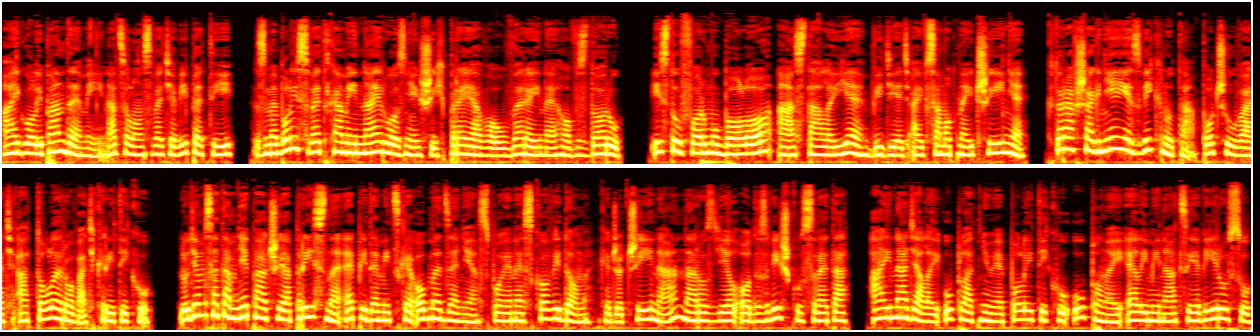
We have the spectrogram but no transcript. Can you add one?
aj kvôli pandémii na celom svete vypetý, sme boli svedkami najrôznejších prejavov verejného vzdoru, Istú formu bolo a stále je vidieť aj v samotnej Číne, ktorá však nie je zvyknutá počúvať a tolerovať kritiku. Ľuďom sa tam nepáčia prísne epidemické obmedzenia spojené s covidom, keďže Čína, na rozdiel od zvyšku sveta, aj naďalej uplatňuje politiku úplnej eliminácie vírusu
